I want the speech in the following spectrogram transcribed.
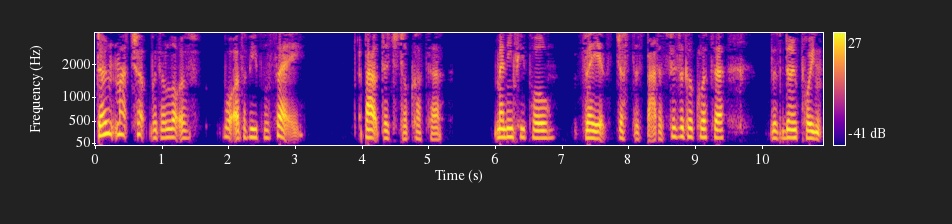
don't match up with a lot of what other people say about digital clutter. Many people say it's just as bad as physical clutter. There's no point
